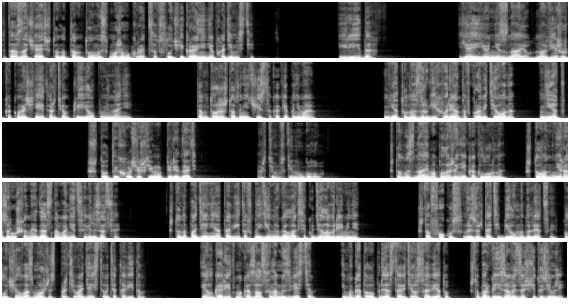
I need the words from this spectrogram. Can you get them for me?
Это означает, что на Тамту мы сможем укрыться в случае крайней необходимости. Ирида... Я ее не знаю, но вижу, как мрачнеет Артем при ее упоминании. Там тоже что-то нечисто, как я понимаю. Нет у нас других вариантов, кроме Тиона. Нет. Что ты хочешь ему передать? Артем скинул голову что мы знаем о положении как Лурна, что он не разрушенная до основания цивилизация, что нападение атовитов на единую галактику — дело времени, что фокус в результате биомодуляции получил возможность противодействовать атовитам, и алгоритм оказался нам известен, и мы готовы предоставить его совету, чтобы организовать защиту Земли.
